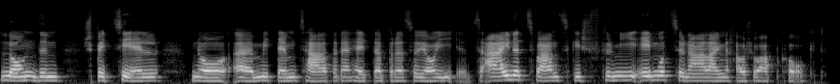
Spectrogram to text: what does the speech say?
London speziell noch äh, mit dem zu hat. Aber also, ja, das 21 ist für mich emotional eigentlich auch schon abgehakt.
